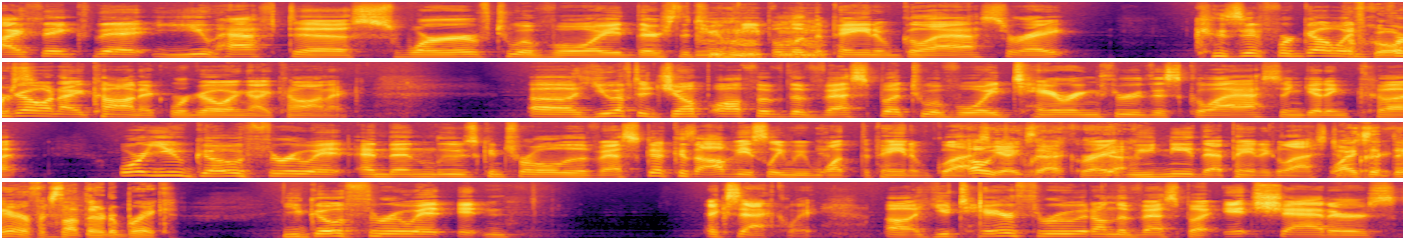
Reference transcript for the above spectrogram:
I think that you have to swerve to avoid there's the 2 Mm-hmm, people in the pane of glass, right? Cuz if we're going we're going iconic, we're going iconic. Uh, you have to jump off of the Vespa to avoid tearing through this glass and getting cut. Or you go through it and then lose control of the Vespa because obviously we want the pane of glass. Oh, to yeah, break, exactly, right? yeah. We need that pane of glass. To Why is it there if it's not there to break? You go through it. It exactly. Uh, you tear through it on the Vespa. It shatters.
